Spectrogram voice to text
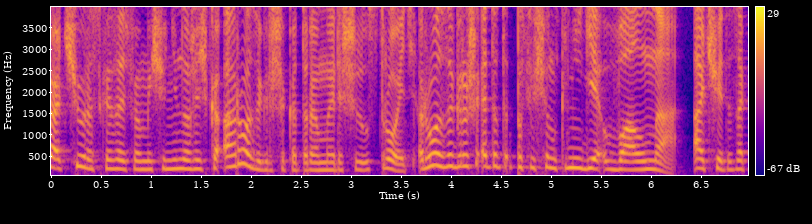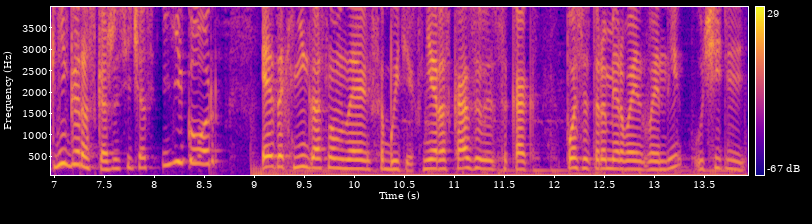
Хочу рассказать вам еще немножечко о розыгрыше, который мы решили устроить. Розыгрыш этот посвящен книге «Волна». А что это за книга, расскажет сейчас Егор. Эта книга основана на реальных событиях. В ней рассказывается, как после Второй мировой войны учитель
